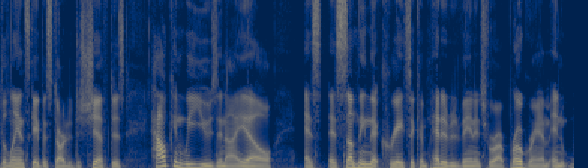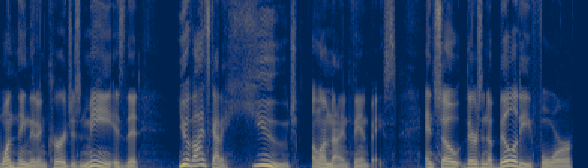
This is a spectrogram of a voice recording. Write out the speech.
the landscape has started to shift. Is how can we use NIL as as something that creates a competitive advantage for our program? And one thing that encourages me is that U of I's got a huge alumni and fan base. And so there's an ability for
